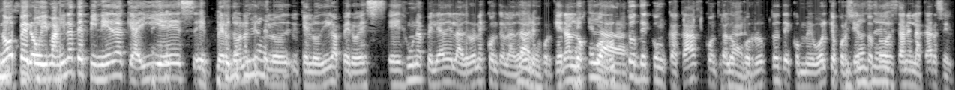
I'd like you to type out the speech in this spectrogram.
No, pero imagínate Pineda que ahí es, eh, perdona que, pudieron- te lo, que lo diga, pero es, es una pelea de ladrones contra ladrones, Claro, porque eran es los la- corruptos de CONCACAF contra los corruptos de CONMEBOL, que por cierto todos están en la cárcel.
